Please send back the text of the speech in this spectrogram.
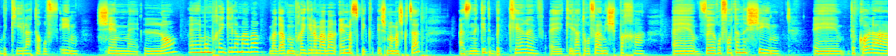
בקהילת הרופאים שהם אה, לא אה, מומחי גיל המעבר. ואגב, מומחי גיל המעבר אין מספיק, יש ממש קצת. אז נגיד בקרב אה, קהילת רופאי המשפחה אה, ורופאות הנשים, אה, וכל ה...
